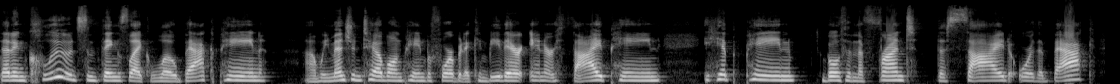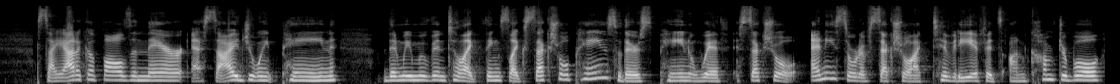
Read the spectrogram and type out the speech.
That includes some things like low back pain. Uh, we mentioned tailbone pain before, but it can be there, inner thigh pain, hip pain, both in the front, the side, or the back. Sciatica falls in there, SI joint pain. Then we move into like things like sexual pain. So there's pain with sexual, any sort of sexual activity if it's uncomfortable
